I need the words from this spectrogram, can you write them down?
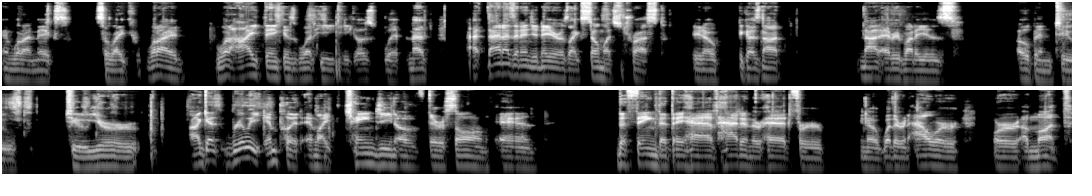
in what I mix. So like what I what I think is what he he goes with, and that that, that as an engineer is like so much trust, you know, because not not everybody is open to to your I guess really input and like changing of their song and the thing that they have had in their head for you know whether an hour or a month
